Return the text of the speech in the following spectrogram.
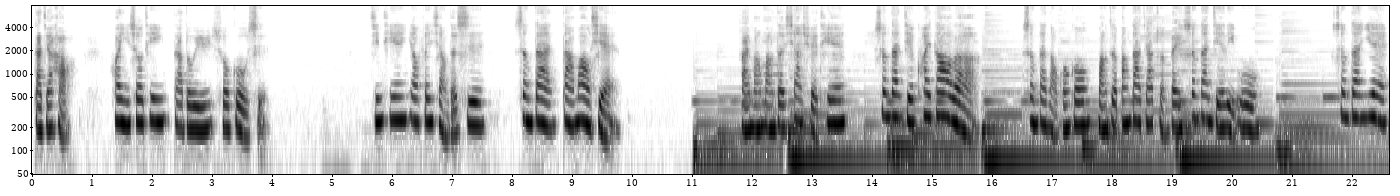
大家好，欢迎收听大毒鱼说故事。今天要分享的是《圣诞大冒险》。白茫茫的下雪天，圣诞节快到了。圣诞老公公忙着帮大家准备圣诞节礼物。圣诞夜，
